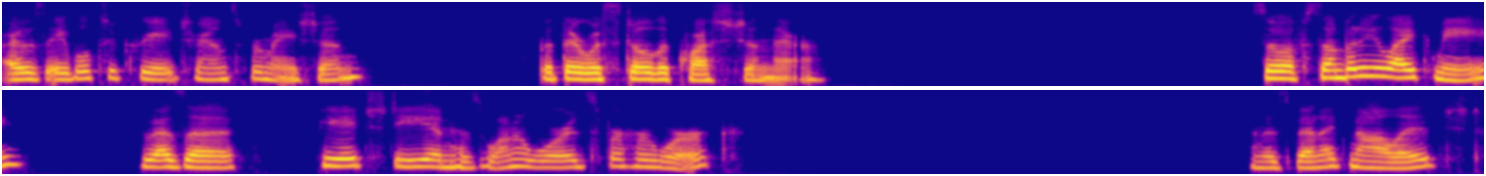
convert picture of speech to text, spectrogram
I was able to create transformation, but there was still the question there. So if somebody like me, who has a PhD and has won awards for her work and has been acknowledged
